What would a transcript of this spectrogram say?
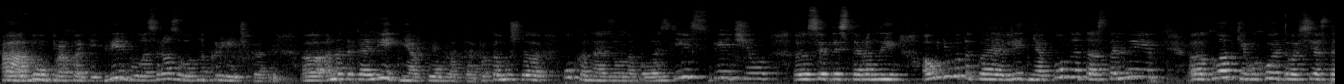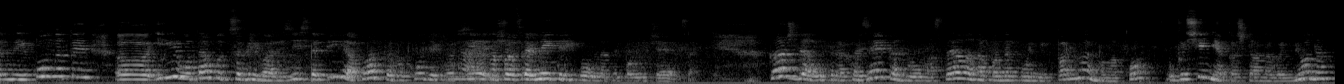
А. дом проходить. Дверь была сразу вот на крылечко. Э, она такая летняя комната, потому что кухонная зона была здесь, с печью, э, с этой стороны, а у него такая летняя комната, остальные кладки выходят во все остальные комнаты, и вот так вот согревали. Здесь топили, а кладка выходит во Да, все, она еще остальные три комнаты получается. Каждое утро хозяйка дома ставила на подоконник парное молоко, угощение каштановым медом.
